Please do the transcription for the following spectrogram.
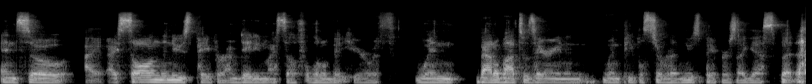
And so I, I, saw in the newspaper, I'm dating myself a little bit here with when BattleBots was airing and when people still read newspapers, I guess. But,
